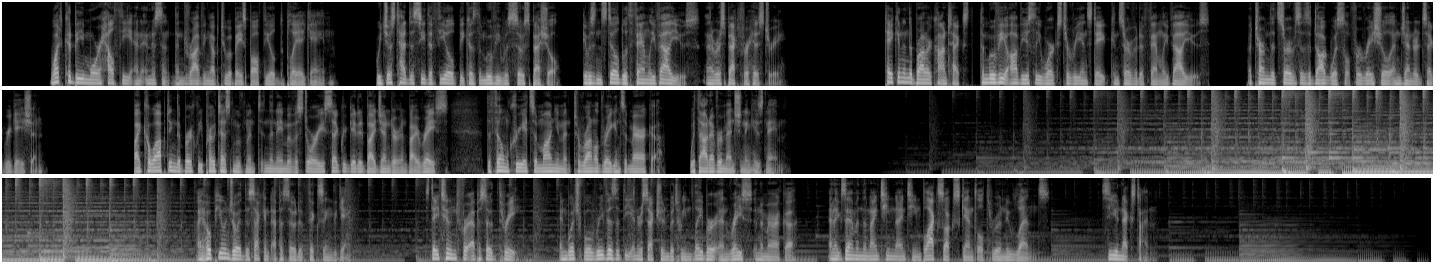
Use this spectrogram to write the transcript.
What could be more healthy and innocent than driving up to a baseball field to play a game? We just had to see the field because the movie was so special. It was instilled with family values and a respect for history. Taken in the broader context, the movie obviously works to reinstate conservative family values, a term that serves as a dog whistle for racial and gendered segregation. By co opting the Berkeley protest movement in the name of a story segregated by gender and by race, the film creates a monument to Ronald Reagan's America without ever mentioning his name. I hope you enjoyed the second episode of Fixing the Game. Stay tuned for episode 3, in which we'll revisit the intersection between labor and race in America and examine the 1919 Black Sox scandal through a new lens. See you next time.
